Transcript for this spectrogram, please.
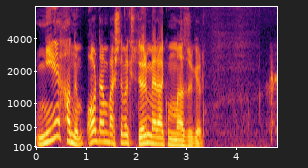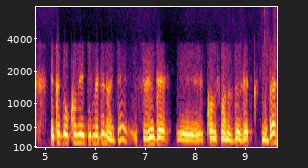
niye hanım? Oradan başlamak istiyorum. Merakımı mazur görün. E tabii o konuya girmeden önce sizin de e, konuşmanızda özet kısmında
